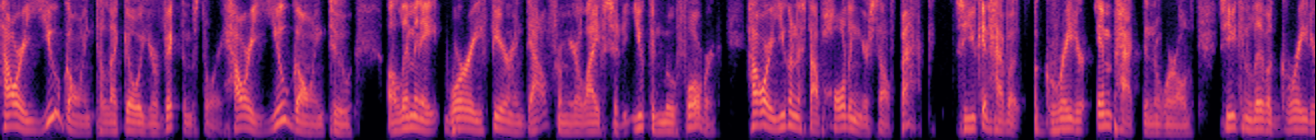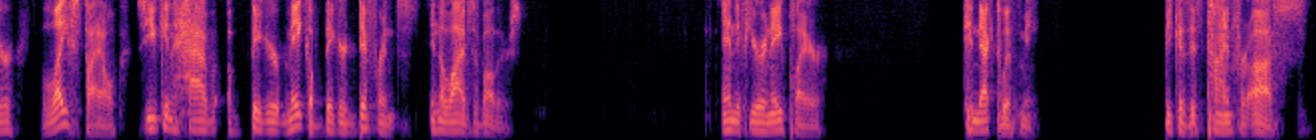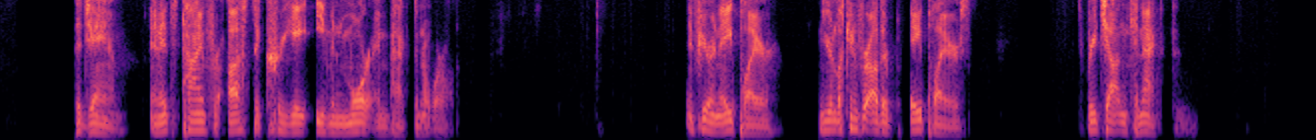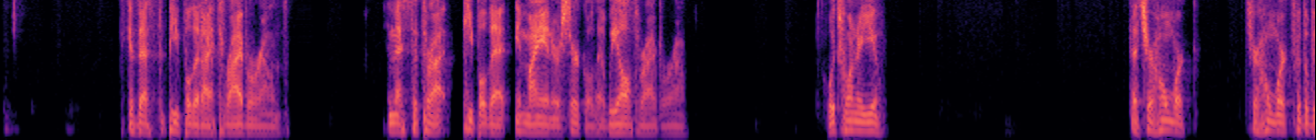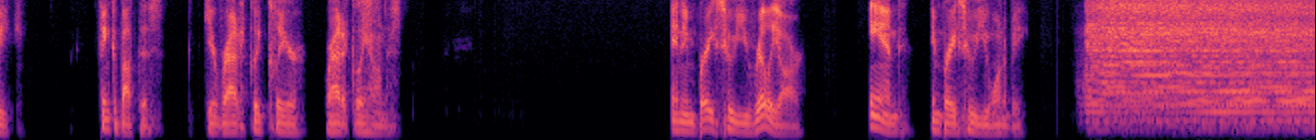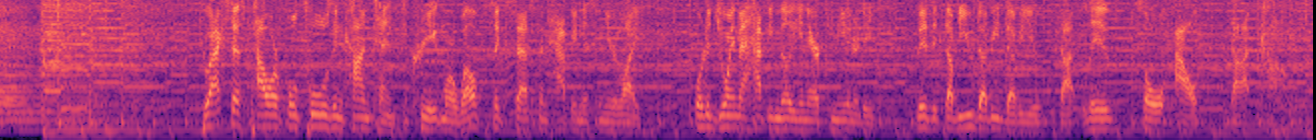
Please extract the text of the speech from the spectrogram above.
How are you going to let go of your victim story? How are you going to eliminate worry, fear, and doubt from your life so that you can move forward? How are you going to stop holding yourself back so you can have a, a greater impact in the world, so you can live a greater lifestyle, so you can have a bigger, make a bigger difference in the lives of others? And if you're an A player, connect with me because it's time for us to jam and it's time for us to create even more impact in the world. If you're an A player, you're looking for other A players, reach out and connect because that's the people that I thrive around. And that's the thri- people that in my inner circle that we all thrive around. Which one are you? That's your homework. It's your homework for the week. Think about this. Get radically clear, radically honest, and embrace who you really are and embrace who you want to be. To access powerful tools and content to create more wealth, success, and happiness in your life, or to join the Happy Millionaire community, visit www.livesoulout.com.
